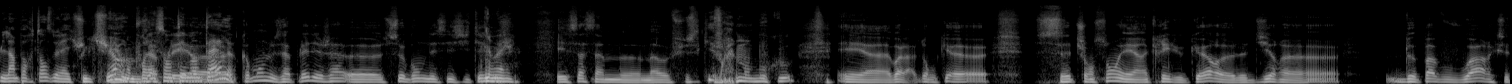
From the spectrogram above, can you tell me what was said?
L'importance de la culture on pour la santé euh, mentale. comment on nous appelait déjà Euh, Seconde nécessité? Ouais. Et ça, ça m'a offusqué vraiment beaucoup. Et euh, voilà, donc cette chanson est un cri du cœur de dire euh, de pas vous voir, etc.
